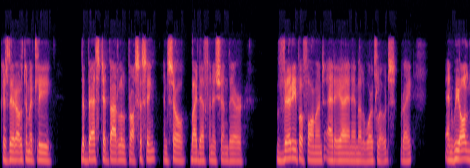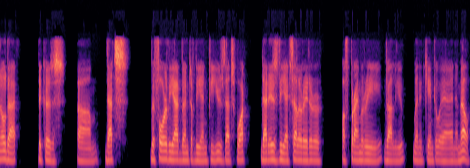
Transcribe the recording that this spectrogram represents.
Because they're ultimately the best at parallel processing. And so, by definition, they're very performant at AI and ML workloads, right? And we all know that because um, that's before the advent of the NPUs. That's what that is the accelerator of primary value when it came to AI and ML.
